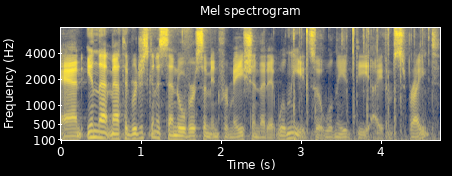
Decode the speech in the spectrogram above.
And in that method, we're just going to send over some information that it will need. So it will need the item sprite.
